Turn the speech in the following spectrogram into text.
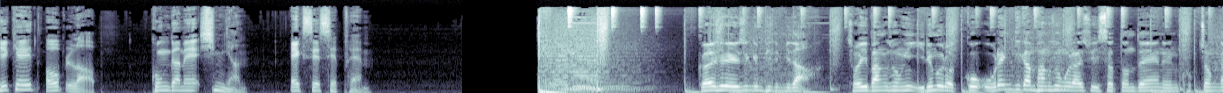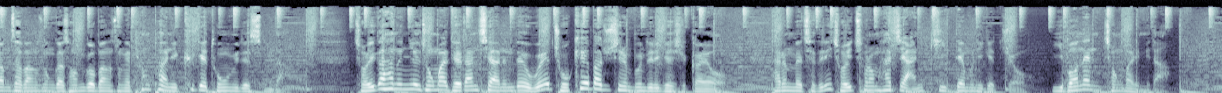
Decade of Love 공감의 10년 XSFM 그아실의 유승균 PD입니다. 저희 방송이 이름을 얻고 오랜 기간 방송을 할 수 있었던 데에는 국정감사 방송과 선거 방송의 평판이 크게 도움이 됐습니다. 저희가 하는 일 정말 대단치 않은데 왜 좋게 봐주시는 분들이 계실까요? 다른 매체들이 저희처럼 하지 않기 때문이겠죠. 이번엔 정말입니다.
